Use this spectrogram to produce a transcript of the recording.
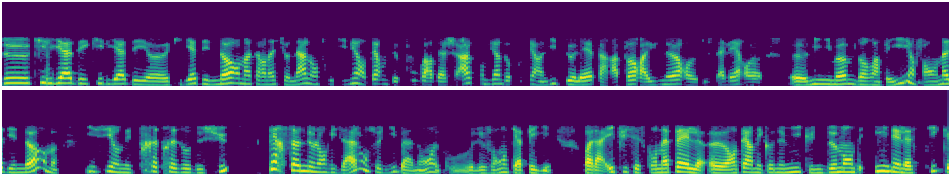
de qu'il y a des qu'il y a des qu'il y a des normes internationales entre guillemets en termes de pouvoir d'achat, combien doit coûter un litre de lait par rapport à une heure de salaire minimum dans un pays. Enfin, on a des normes. Ici, on est très très au-dessus personne ne l'envisage. On se dit, bah non, les gens ont qu'à payer. Voilà. Et puis c'est ce qu'on appelle en termes économiques une demande inélastique.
